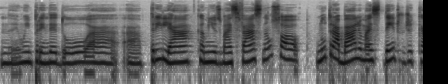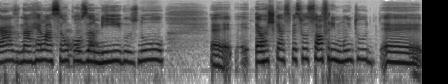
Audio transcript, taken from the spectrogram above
né, um empreendedor a, a trilhar caminhos mais fáceis, não só no trabalho, mas dentro de casa, na relação é com os amigos, no é, eu acho que as pessoas sofrem muito é,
